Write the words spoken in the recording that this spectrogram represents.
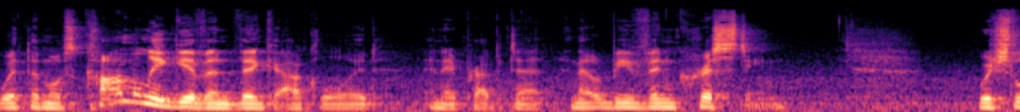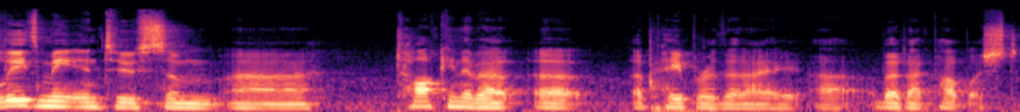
with the most commonly given vinc alkaloid in aprepitant, and that would be vincristine. Which leads me into some uh, talking about uh, a paper that I uh, that I published.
